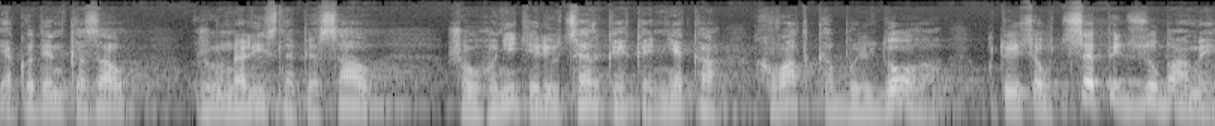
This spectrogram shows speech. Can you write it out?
як один казав, журналіст написав, що в гонітелів церкви яка нека хватка бульдога, тобто вцепить зубами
